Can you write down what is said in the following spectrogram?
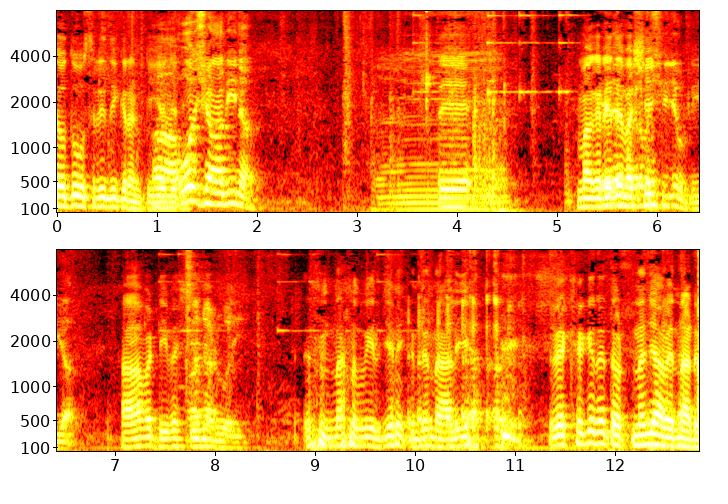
ਉਹ ਦੂਸਰੀ ਦੀ ਗਾਰੰਟੀ ਹੈ ਹਾਂ ਜੀ ਉਹ ਸ਼ਾਨ ਦੀ ਨਾ। ਤੇ ਮਗਰ ਇਹਦੇ ਵੱਛੀ? ਆ। ਹਾਂ ਵੱਡੀ ਵੱਛੀ। ਨਾੜੂ ਵਾਲੀ। ਨਾਨੂ ਵੀਰ ਜੀ ਨੇ ਕਹਿੰਦੇ ਨਾਲ ਹੀ ਆ। ਵੇਖੇ ਕਿਤੇ ਟੁੱਟ ਨਾ ਜਾਵੇ ਨਾੜੂ।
